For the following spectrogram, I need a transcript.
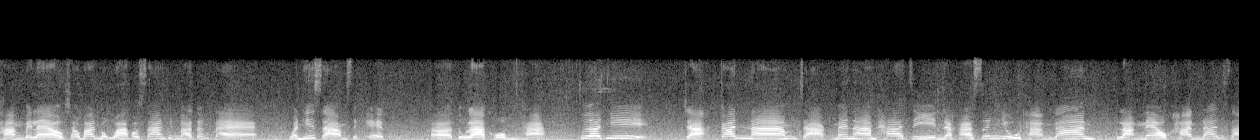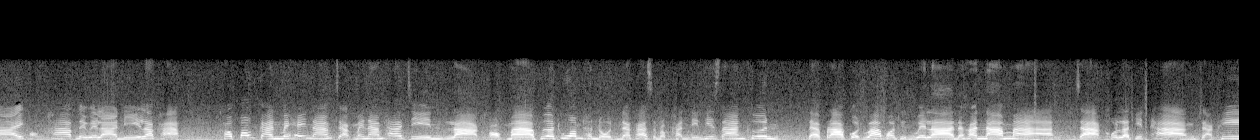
พังไปแล้ว ชาวบ้านบอกว่าเขาสร้างขึ้นมาตั้งแต่วันที่ 31 ตุลาคมค่ะ เพื่อที่จะกั้นน้ำจากแม่น้ำท่าจีนนะคะ ซึ่งอยู่ทางด้านหลังแนวคันด้านซ้ายของภาพในเวลานี้ล่ะค่ะเขาป้องกันไม่ให้น้ำจากแม่น้ำท่าจีนหลากออกมาเพื่อท่วมถนนนะคะสำหรับคันดินที่สร้างขึ้น แต่ปรากฏว่าพอถึงเวลานะคะ น้ำมาจากคนละทิศทางจากที่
